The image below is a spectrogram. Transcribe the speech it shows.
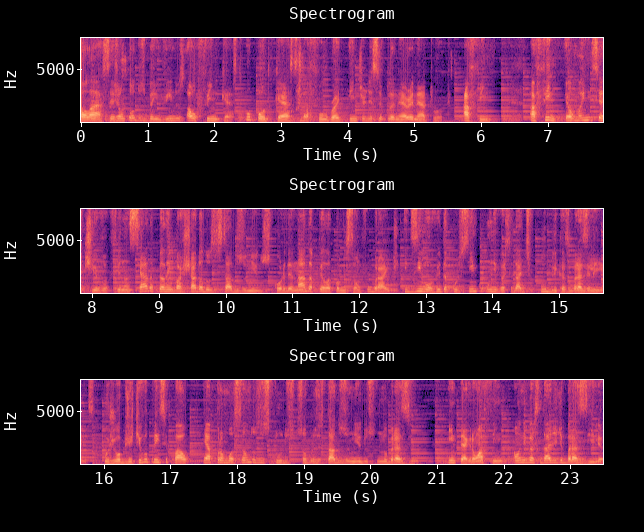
olá, sejam todos bem-vindos ao FinCast, o podcast da Fulbright Interdisciplinary Network, a FIN. A FIN é uma iniciativa financiada pela Embaixada dos Estados Unidos, coordenada pela Comissão Fulbright e desenvolvida por cinco universidades públicas brasileiras, cujo objetivo principal é a promoção dos estudos sobre os Estados Unidos no Brasil. Integram a FIN a Universidade de Brasília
